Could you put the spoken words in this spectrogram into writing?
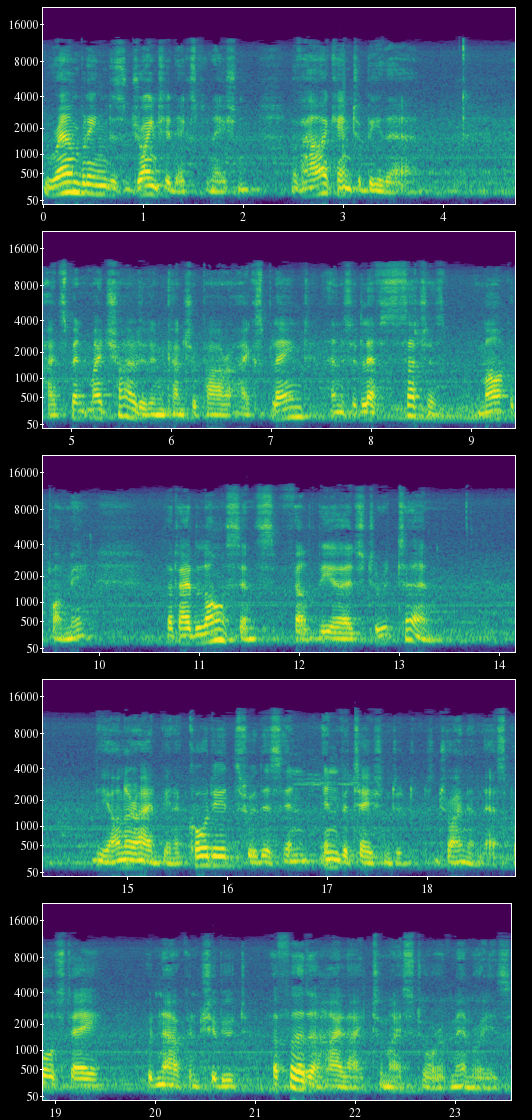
rambling, disjointed explanation of how I came to be there. I had spent my childhood in Kanchrapara, I explained, and it had left such a mark upon me that I had long since felt the urge to return. The honor I had been accorded through this in invitation to join in their sports day would now contribute a further highlight to my store of memories.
